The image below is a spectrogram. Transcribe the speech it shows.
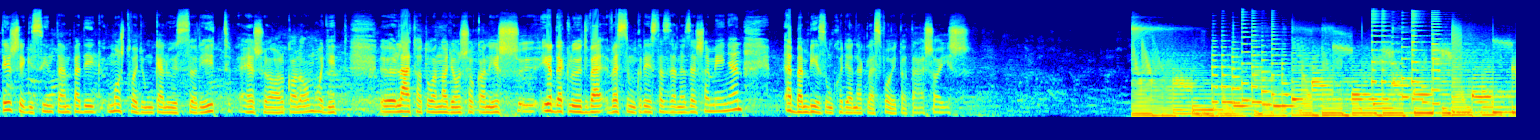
térségi szinten pedig most vagyunk először itt, első alkalom, hogy itt láthatóan nagyon sokan és érdeklődve veszünk részt ezen az eseményen. Ebben bízunk, hogy ennek lesz folytatása is. Thank you.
